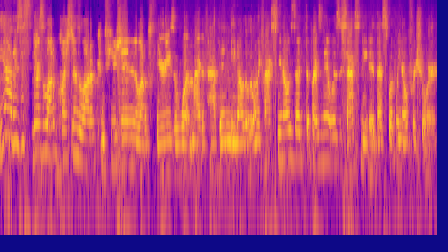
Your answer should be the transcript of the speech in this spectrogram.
Yeah, there's just there's a lot of questions, a lot of confusion, a lot of theories of what might have happened. You know, the only facts we know is that the president was assassinated. That's what we know for sure.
